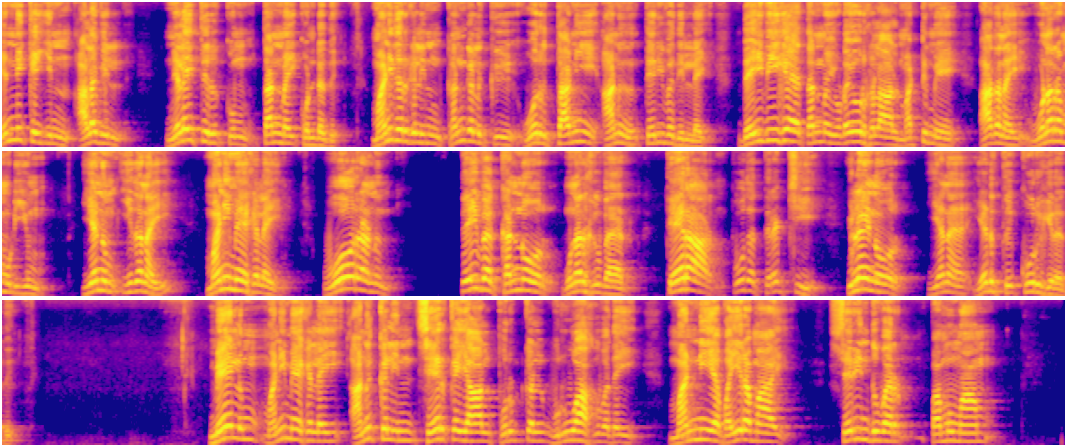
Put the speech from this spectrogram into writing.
எண்ணிக்கையின் அளவில் நிலைத்திருக்கும் தன்மை கொண்டது. மனிதர்களின் கண்களுக்கு ஒரு தனி அணு தெரிவதில்லை. தெய்வீக தன்மையுடையோர்களால் மட்டுமே அதனை உணர முடியும். எனும் இதனை மணிமேகலை ஓரணு தெய்வ கண்ணோர் உணர்குவர் தேரார் பூத திரட்சி இளைனோர் என எடுத்து கூறுகிறது. மேலும் மணிமேகலை அணுக்களின் சேர்க்கையால் பொருட்கள் உருவாகுவதை மன்னிய வைரமாய் செறிந்துவர் பமுமாம்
